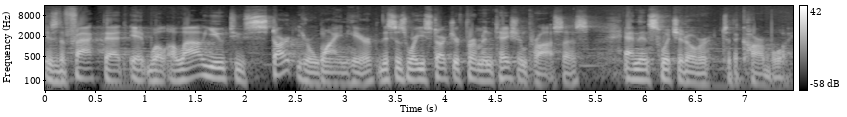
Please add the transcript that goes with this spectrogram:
is the fact that it will allow you to start your wine here. This is where you start your fermentation process and then switch it over to the carboy.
